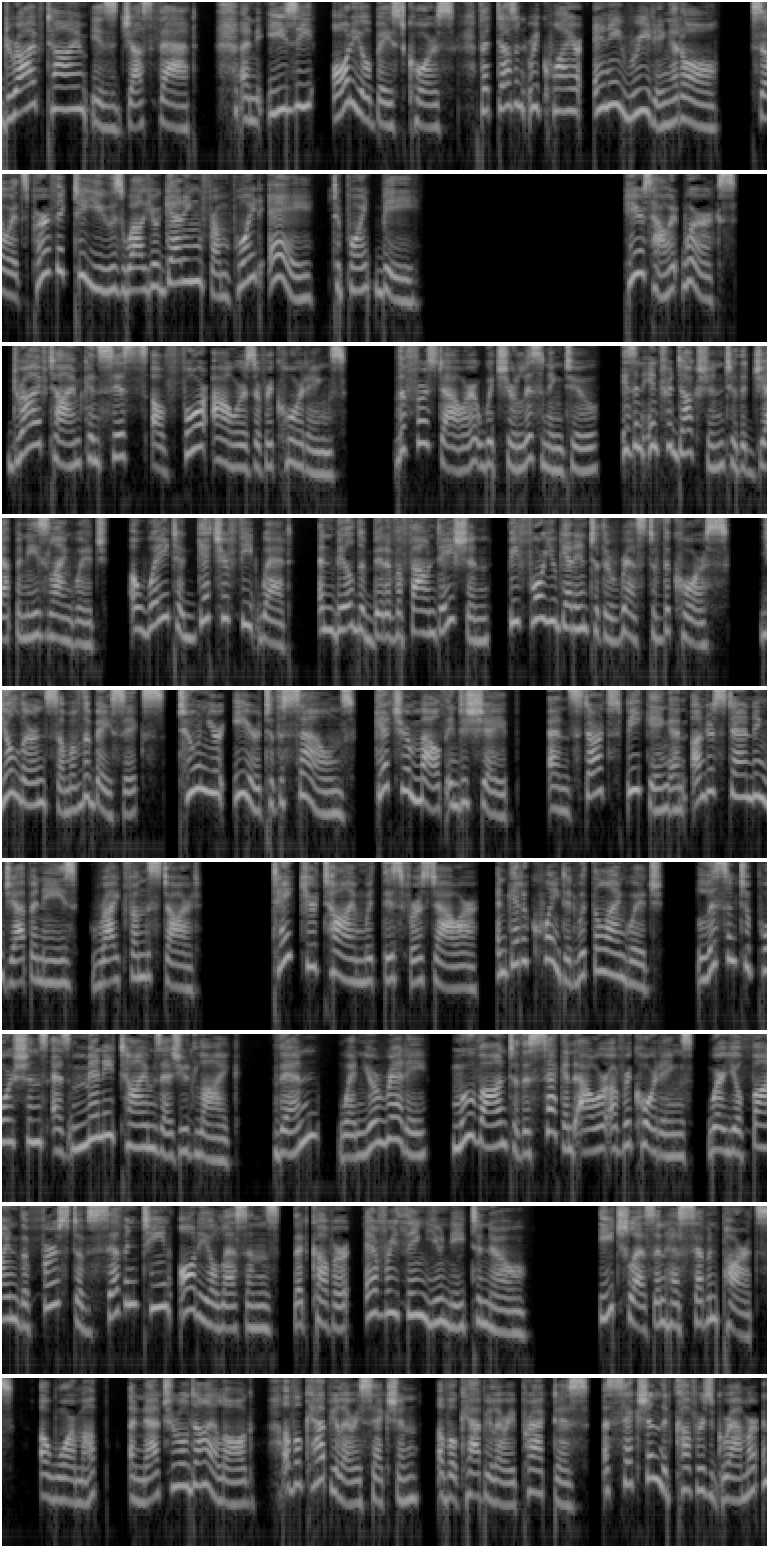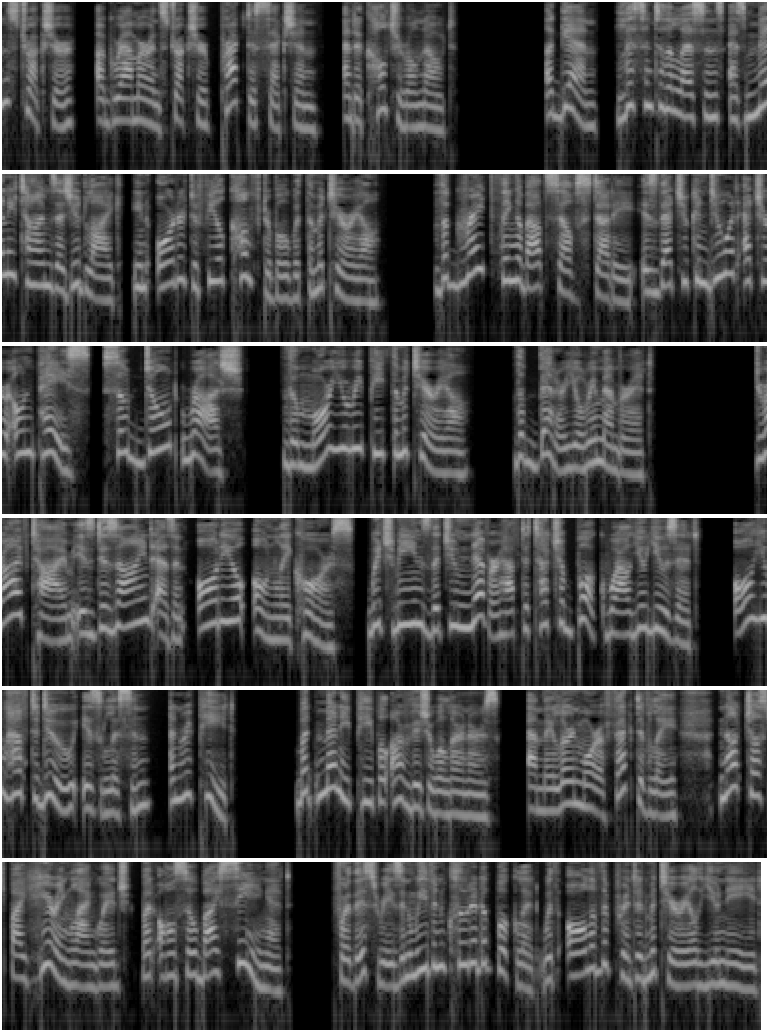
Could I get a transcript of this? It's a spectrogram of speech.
Drive Time is just that an easy, audio based course that doesn't require any reading at all. So it's perfect to use while you're getting from point A to point B. Here's how it works Drive Time consists of four hours of recordings. The first hour, which you're listening to, is an introduction to the Japanese language, a way to get your feet wet and build a bit of a foundation before you get into the rest of the course. You'll learn some of the basics, tune your ear to the sounds, get your mouth into shape, and start speaking and understanding Japanese right from the start. Take your time with this first hour and get acquainted with the language. Listen to portions as many times as you'd like. Then, when you're ready, move on to the second hour of recordings, where you'll find the first of 17 audio lessons that cover everything you need to know. Each lesson has seven parts a warm up, a natural dialogue, a vocabulary section, a vocabulary practice, a section that covers grammar and structure, a grammar and structure practice section, and a cultural note. Again, listen to the lessons as many times as you'd like in order to feel comfortable with the material. The great thing about self study is that you can do it at your own pace, so don't rush. The more you repeat the material, the better you'll remember it. Drive Time is designed as an audio only course, which means that you never have to touch a book while you use it. All you have to do is listen and repeat. But many people are visual learners, and they learn more effectively not just by hearing language, but also by seeing it. For this reason, we've included a booklet with all of the printed material you need.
